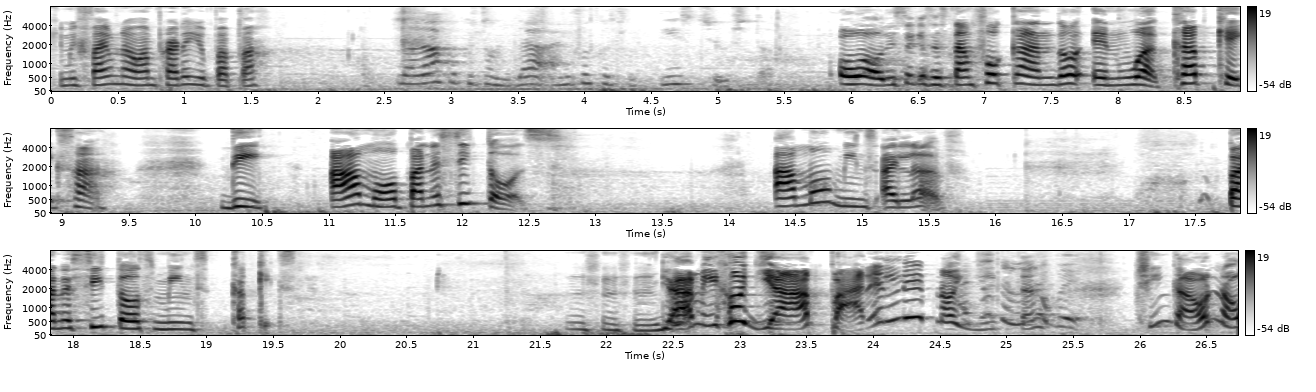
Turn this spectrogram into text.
Give me five. No, I'm proud of you, papa. No, not focus on that. I'm focused on these two stuff. Oh, dice que se está enfocando en what? Cupcakes, huh? Di, amo panecitos. Amo means I love. Panecitos means cupcakes. Ya, mijo, ya, párenle, noyita. Chinga, oh no,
